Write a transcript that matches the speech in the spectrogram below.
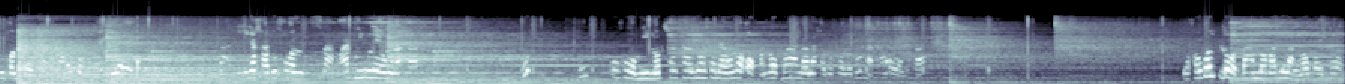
มีคนโผล่มาให้ตกใจด้วยแบบนี้นะคะ ทุกคนสามารถวิ่งเร็วนะคะโอ้โห มีรถข้างๆด้วยแสดงว่าเราออกมานอกบ้านแล้วนะคะ ทุกคน เราต้องหาทางออกนะคะ เดี๋ยวเขาก็โดดตามเรามาทีหลังเราไปก่อน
